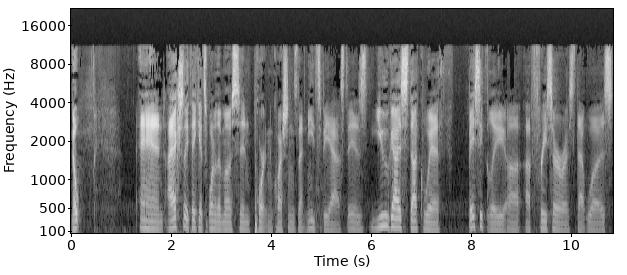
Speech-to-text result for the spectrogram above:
Nope. and I actually think it's one of the most important questions that needs to be asked. Is you guys stuck with basically uh, a free service that was,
